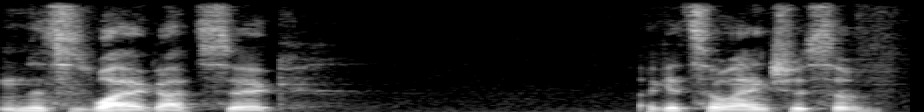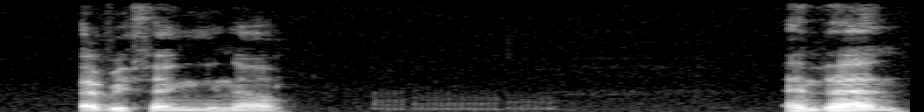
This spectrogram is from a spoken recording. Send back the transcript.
And this is why I got sick. I get so anxious of everything, you know? And then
